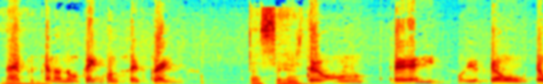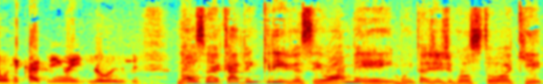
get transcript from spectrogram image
né? Uhum. Porque ela não tem condições para isso. Tá certo. Então, é isso, esse é o, é o recadinho aí de hoje. Nossa, um recado incrível, assim, eu amei, muita gente gostou aqui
